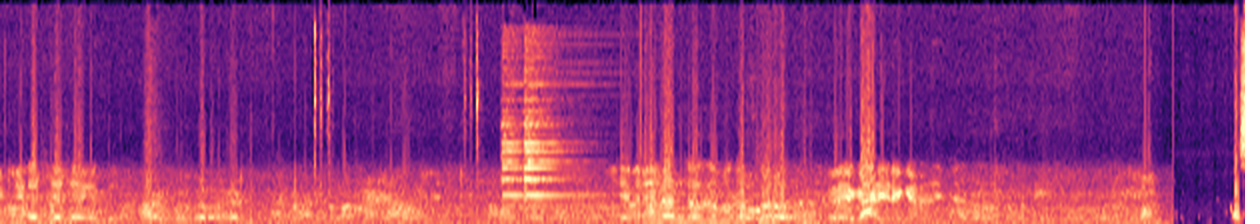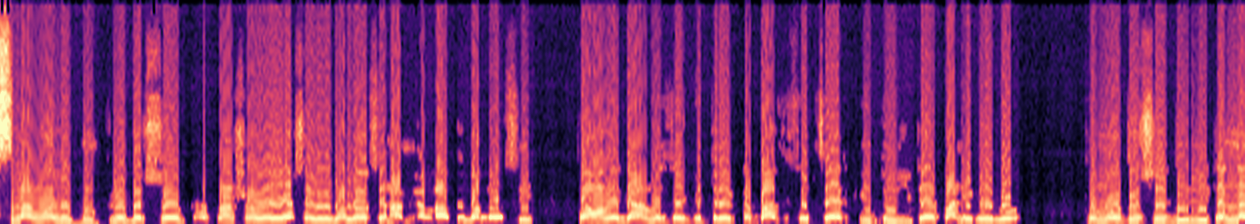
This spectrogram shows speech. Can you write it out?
এক লিটার শেষ হয়ে গেছে। আসসালামু আলাইকুম, প্রিয় দর্শক, আপনারা সবাই আশা করি ভালো আছেন, আমি ভালো আছি। তো আমাদের গার্মেন্টস ভিতরে একটা বাতি চলছে আর কি, দুই লিটার পানি খাইবো। তো মূলত সে দুই লিটার না,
